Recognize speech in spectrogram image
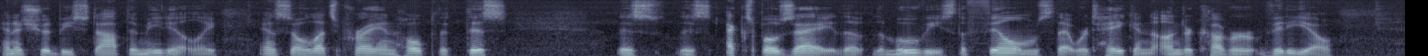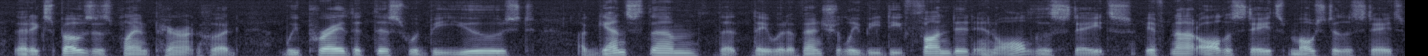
and it should be stopped immediately. And so let's pray and hope that this this this expose, the, the movies, the films that were taken, the undercover video that exposes Planned Parenthood, we pray that this would be used against them, that they would eventually be defunded in all the states, if not all the states, most of the states,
